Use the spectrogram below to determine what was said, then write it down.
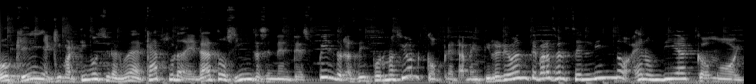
Ok, aquí partimos una nueva cápsula de datos intrascendentes, píldoras de información completamente irrelevante para hacerse lindo en un día como hoy.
